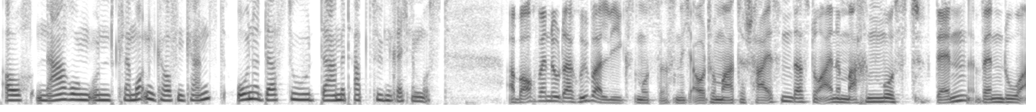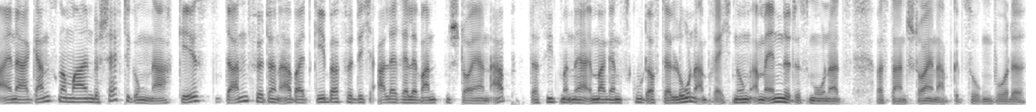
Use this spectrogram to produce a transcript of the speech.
auch Nahrung und Klamotten kaufen kannst, ohne dass du damit Abzügen rechnen musst. Aber auch wenn du darüber liegst, muss das nicht automatisch heißen, dass du eine machen musst. Denn wenn du einer ganz normalen Beschäftigung nachgehst, dann führt dein Arbeitgeber für dich alle relevanten Steuern ab. Das sieht man ja immer ganz gut auf der Lohnabrechnung am Ende des Monats, was da an Steuern abgezogen wurde.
